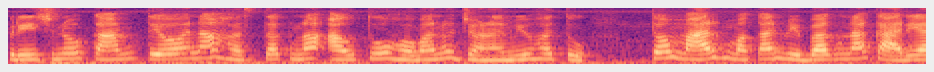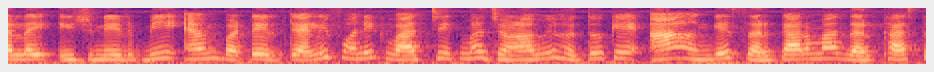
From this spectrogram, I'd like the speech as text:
બ્રિજનું કામ તેઓના હસ્તક ન આવતું હોવાનું જણાવ્યું હતું. તો માર્ગ મકાન વિભાગના કાર્યાલય ઇજનેર બી એમ પટેલ ટેલિફોનિક વાતચીતમાં જણાવ્યું હતું કે આ અંગે સરકારમાં દરખાસ્ત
